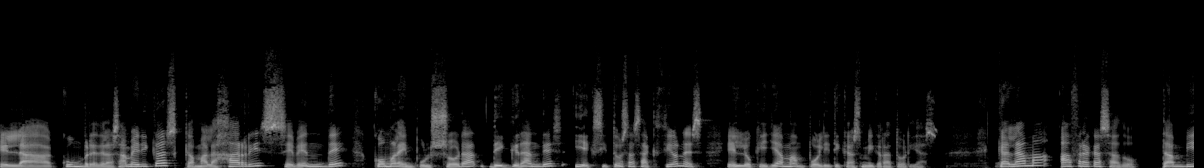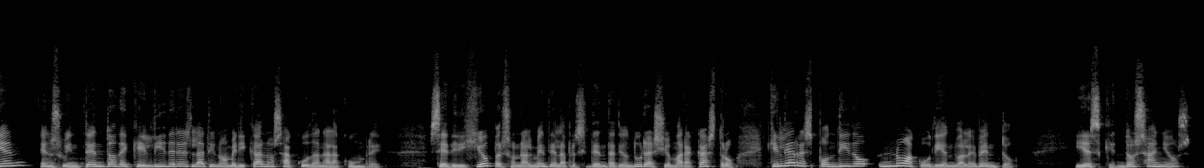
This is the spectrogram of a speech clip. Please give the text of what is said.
En la cumbre de las Américas, Kamala Harris se vende como la impulsora de grandes y exitosas acciones en lo que llaman políticas migratorias. Kalama ha fracasado también en su intento de que líderes latinoamericanos acudan a la cumbre. Se dirigió personalmente a la presidenta de Honduras, Xiomara Castro, quien le ha respondido no acudiendo al evento. Y es que en dos años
